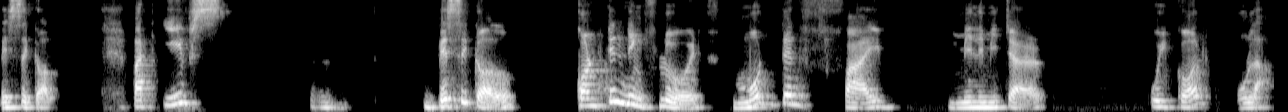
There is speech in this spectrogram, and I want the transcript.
vesicle. But if vesicle containing fluid more than five millimeter, we call bulla.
